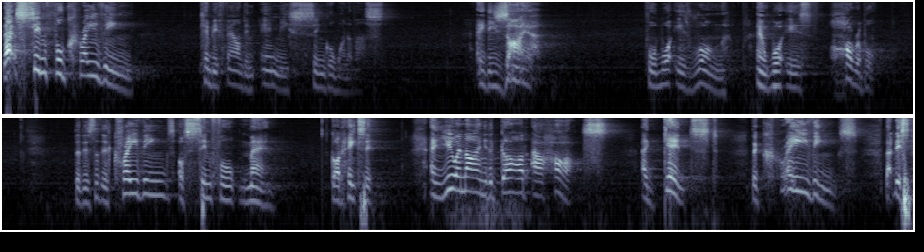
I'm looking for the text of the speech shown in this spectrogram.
that sinful craving can be found in any single one of us. A desire for what is wrong and what is horrible. That is the cravings of sinful man. God hates it. And you and I need to guard our hearts against the cravings that this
